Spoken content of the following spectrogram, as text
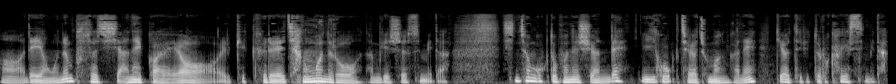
어, 내 영혼은 부서지지 않을 거예요. 이렇게 글을 장문으로 남겨주셨습니다. 신청곡도 보내주셨는데 이 곡 제가 조만간에 띄워드리도록 하겠습니다.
